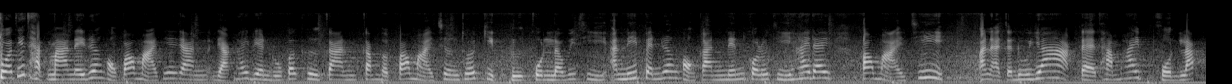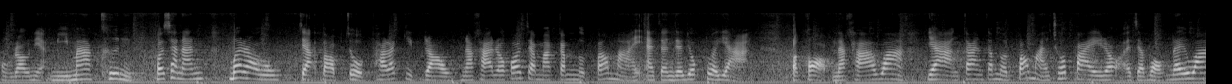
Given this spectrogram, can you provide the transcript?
ตัวที่ถัดมาในเรื่องของเป้าหมายที่อาจารย์อยากให้เรียนรู้ก็คือการกำหนดเป้าหมายเชิงธุรกิจ หรือกลวิธี อันนี้เป็นเรื่องของการเน้นกลวิธีให้ได้เป้าหมายที่มันอาจจะดูยาก แต่ทำให้ผลลัพธ์ของเราเนี่ยมีมากขึ้น เพราะฉะนั้นเมื่อเราจะตอบโจทย์ภารกิจเรานะคะ เราก็จะมากำหนดเป้าหมาย อาจารย์จะยกตัวอย่างประกอบนะคะว่าอย่างการกำหนดเป้าหมายทั่วไป เราอาจจะบอกได้ว่า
